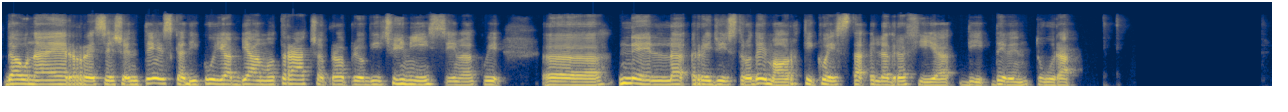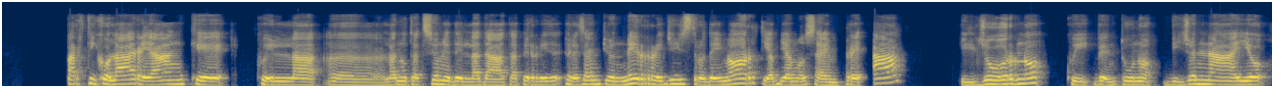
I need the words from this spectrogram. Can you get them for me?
da una R seicentesca di cui abbiamo traccia proprio vicinissima qui eh, nel registro dei morti, questa è la grafia di De Ventura. Particolare anche quella, eh, la notazione della data, per, per esempio nel registro dei morti abbiamo sempre A, il giorno, qui 21 di gennaio,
